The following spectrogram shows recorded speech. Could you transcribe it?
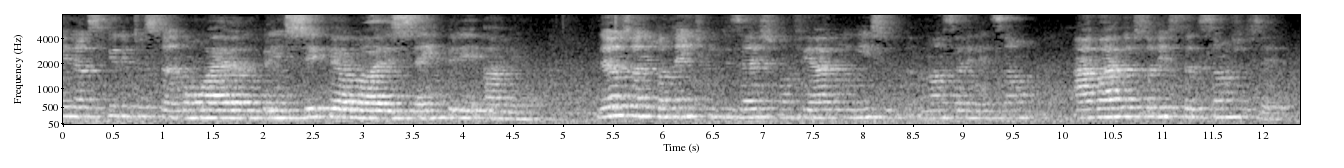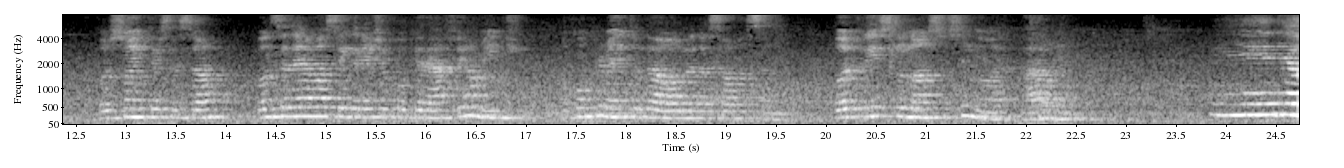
Filho e ao Espírito Santo. Como era no princípio, agora e sempre. Amém. Deus onipotente, que quiseste confiar no início da nossa redenção, aguarda a solícita de São José. Por sua intercessão, conceder a nossa Igreja cooperar fielmente no cumprimento da obra da salvação. Por Cristo nosso Senhor. Amém. E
